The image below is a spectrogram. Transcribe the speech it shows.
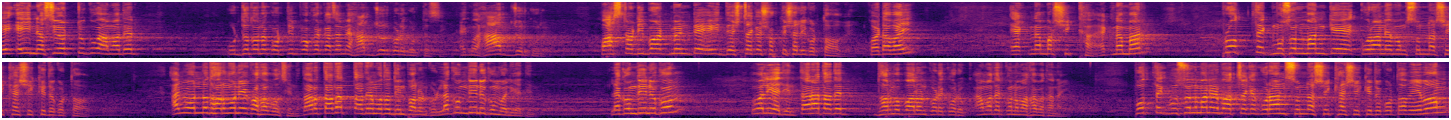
এই এই নসিহতটুকু আমাদের ঊর্ধ্বতন কর্তৃপক্ষের কাছে আমি হাত জোর করে করতেছি। একদম হাত জোর করে। পাঁচটা ডিপার্টমেন্টে এই দেশটাকে শক্তিশালী করতে হবে। কয়টা ভাই? এক নাম্বার শিক্ষা। এক নাম্বার, প্রত্যেক মুসলমানকে কোরআন এবং সুন্নার শিক্ষায় শিক্ষিত করতে হবে। আমি অন্য ধর্ম নিয়ে কথা বলছি না। তারা তাদের তাদের মতো দিন পালন করে লাকুম দিন হুকুম ওয়ালিয়া দিন। লাকুম দিন হুকুম ওয়ালিয়া দিন। তারা তাদের ধর্ম পালন করে করুক। আমাদের কোনো মাথা ব্যথা নাই। প্রত্যেক মুসলমানের বাচ্চাকে কোরআন, সুন্নার শিক্ষায় শিক্ষিত করতে হবে এবং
